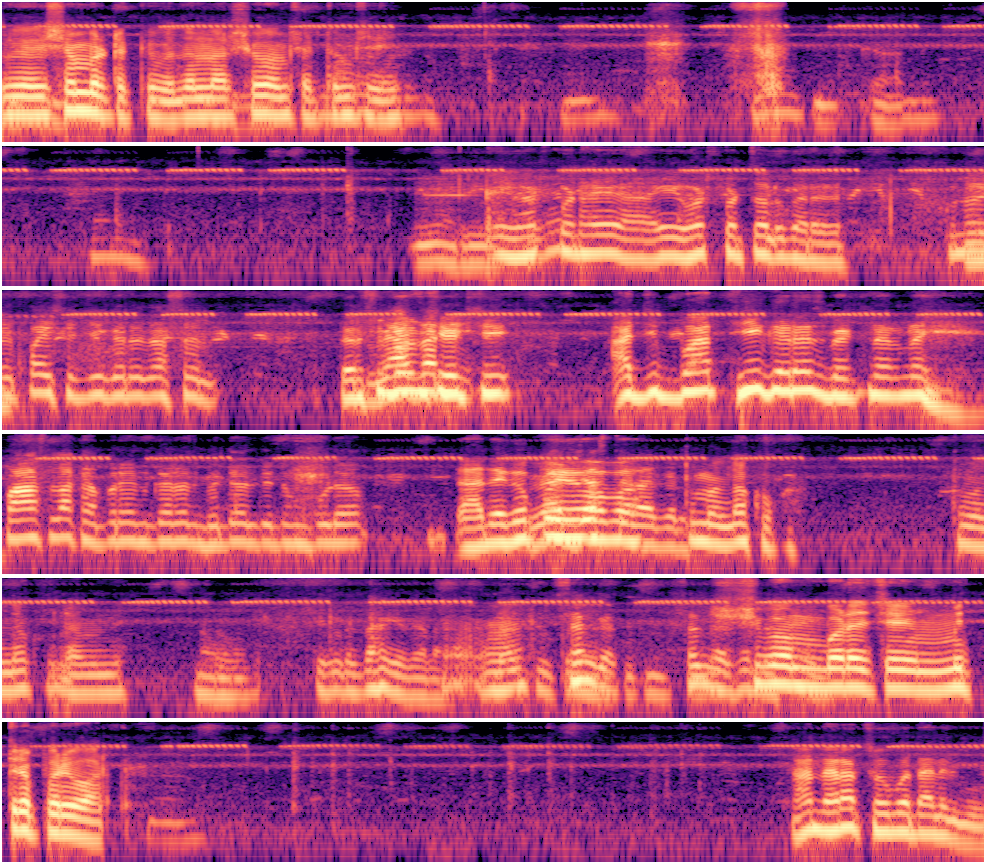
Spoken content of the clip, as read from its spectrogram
हे शंभर टक्के बदलणार शिवम शेट तुमची. हॉटस्पॉट आहे हे हॉटस्पॉट चालू करा. कुणाला पैशाची गरज असेल तर शुभम व्याजाने- शेठची अजिबात ही गरज भेटणार नाही. पाच लाखापर्यंत गरज भेटेल तिथून पुढं. दादा गप्प आहे बाबा. तुम्हाला दाखवू का? तुम्हाला दाखवू लावून तिकडे जागे त्याला? संघ संघ शुभम बड्याचे मित्र परिवार. अंधारात सोबत आलेत भाऊ.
